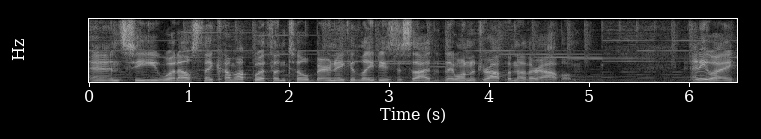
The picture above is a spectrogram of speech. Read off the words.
and see what else they come up with until Barenaked Ladies decide that they want to drop another album. Anyway,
